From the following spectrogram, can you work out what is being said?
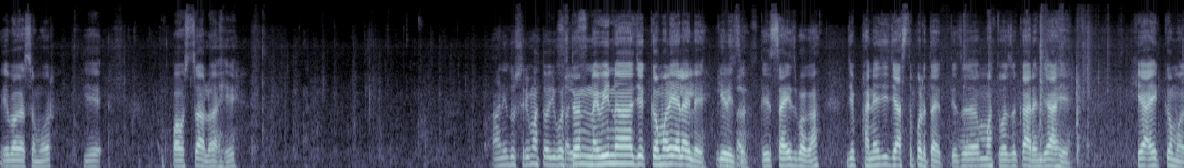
हे बघा समोर हे पाऊस चालू आहे. आणि दुसरी महत्वाची गोष्ट नवीन जे कमळ यायला लागलंय केळीचं ते साईज बघा. जे फण्या जी जास्त पडत आहेत त्याचं महत्वाचं कारण जे आहे हे आहे कमळ.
